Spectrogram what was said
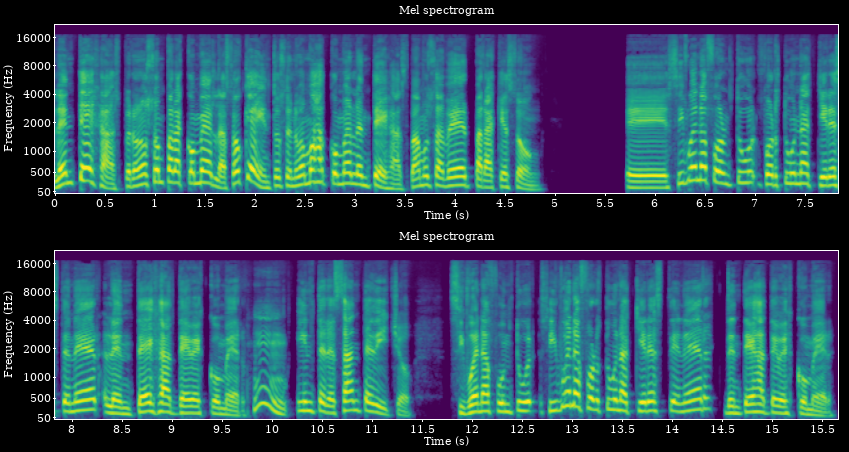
Lentejas, pero no son para comerlas. Ok, entonces no vamos a comer lentejas. Vamos a ver para qué son. Eh, si buena fortuna quieres tener, lentejas debes comer. Hmm, interesante dicho. Si buena, si buena fortuna quieres tener, lentejas debes comer.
